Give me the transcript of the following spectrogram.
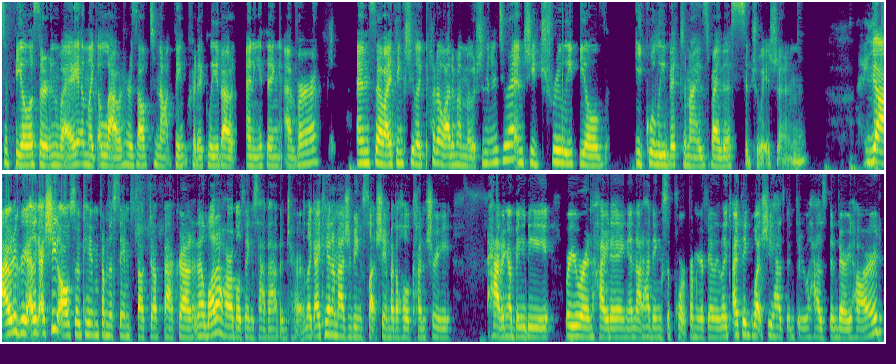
to feel a certain way and like allowed herself to not think critically about anything ever. And so I think she like put a lot of emotion into it and she truly feels equally victimized by this situation. Yeah, I would agree. Like she also came from the same fucked up background and a lot of horrible things have happened to her. Like I can't imagine being slut shamed by the whole country having a baby where you were in hiding and not having support from your family. Like I think what she has been through has been very hard.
